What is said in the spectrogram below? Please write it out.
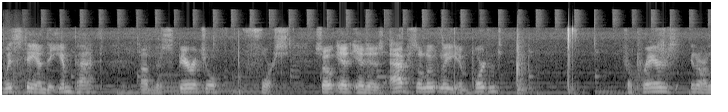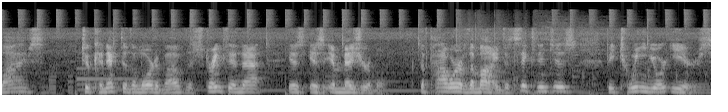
withstand the impact of the spiritual force. So it, it is absolutely important for prayers in our lives to connect to the Lord above. The strength in that is, is immeasurable the power of the mind, the six inches between your ears.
